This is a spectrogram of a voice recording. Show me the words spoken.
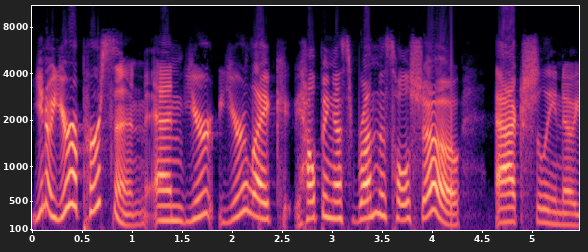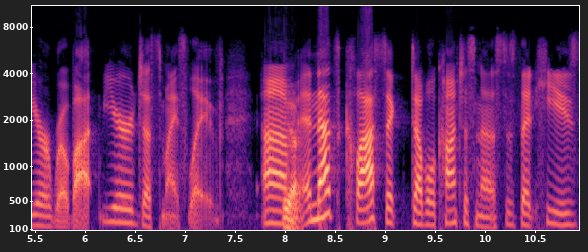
you know, you're a person and you're you're like helping us run this whole show. Actually, no, you're a robot. You're just my slave. Um, yeah. And that's classic double consciousness. Is that he's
